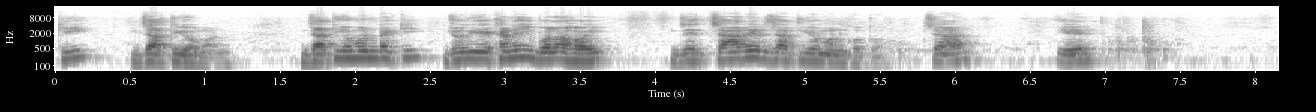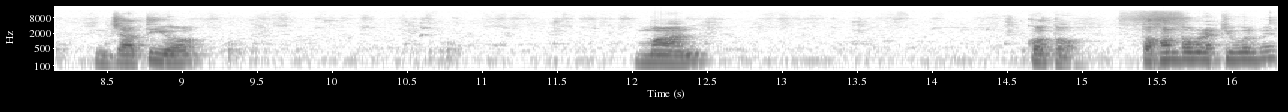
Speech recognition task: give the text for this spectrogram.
কি? জাতীয় মান। জাতীয় মানটা কি? যদি এখানেই বলা হয় যে চারের জাতীয় মান কত? চার এর জাতীয় মান কত? তখন তোমরা কি বলবে?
